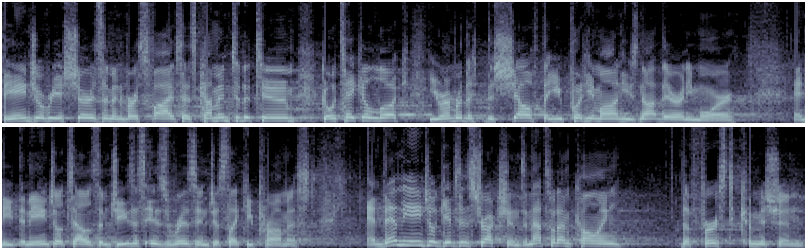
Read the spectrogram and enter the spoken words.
The angel reassures them in verse 5 says, Come into the tomb, go take a look. You remember the, the shelf that you put him on, he's not there anymore. And, he, and the angel tells them, Jesus is risen just like he promised. And then the angel gives instructions, and that's what I'm calling the first commission.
